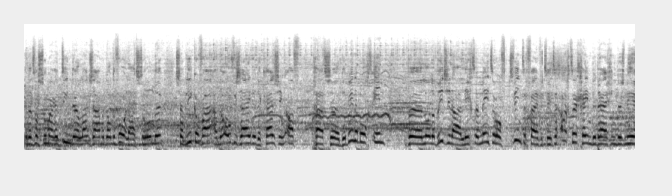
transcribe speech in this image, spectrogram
En dat was toen maar een tiende langzamer dan de voorlaatste ronde. Sablikova aan de overzijde, de kruising af, gaat ze de binnenbocht in. Lola Brigida ligt een meter of 20, 25 achter. Geen bedreiging dus meer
